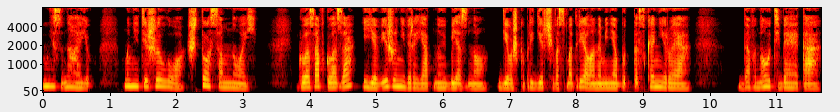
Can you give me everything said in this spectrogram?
«Не знаю. Мне тяжело. Что со мной? Глаза в глаза, и я вижу невероятную бездну. Девушка придирчиво смотрела на меня, будто сканируя. «Давно у тебя это?»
